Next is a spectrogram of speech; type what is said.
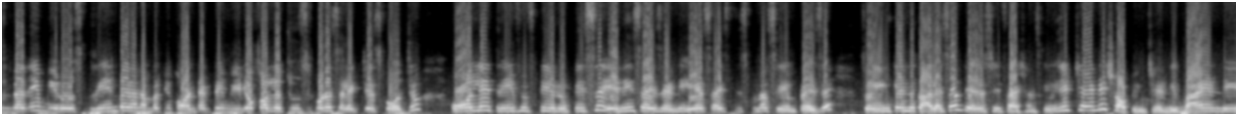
ఉంటుంది. మీరు స్క్రీన్ పైన నెంబర్కి కాంటాక్ట్ అయ్యి వీడియో కాల్లో చూసి కూడా సెలెక్ట్ చేసుకోవచ్చు. Only three fifty rupees any size అండి. ఏ సైజ్ తీసుకున్నా సేమ్ ప్రైజే సో ఇంకెందుకు ఆలస్యం? తేజస్వి ఫ్యాషన్స్కి విజిట్ చేయండి షాపింగ్ చేయండి. బాయ్ అండి.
